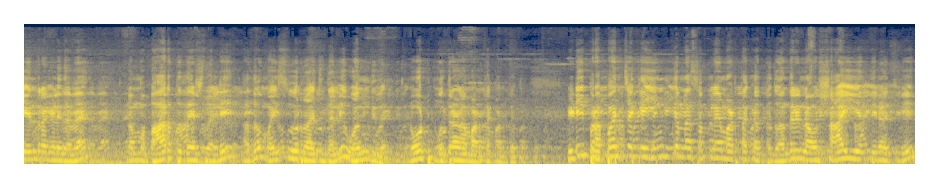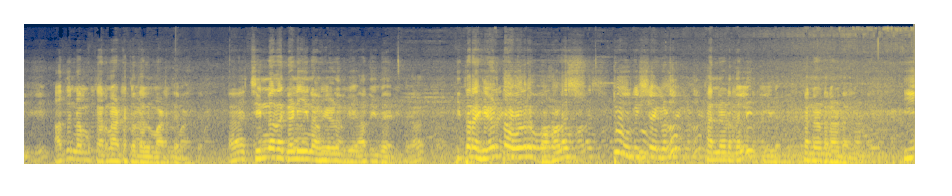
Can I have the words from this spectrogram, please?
ಕೇಂದ್ರಗಳಿದಾವೆ. ನಮ್ಮ ಭಾರತ ದೇಶದಲ್ಲಿ ಅದು ಮೈಸೂರು ರಾಜ್ಯದಲ್ಲಿ ಒಂದಿದೆ. ನೋಟ್ ಮುದ್ರಣ ಮಾಡ್ತಕ್ಕಂಥದ್ದು. ಇಡೀ ಪ್ರಪಂಚಕ್ಕೆ ಇಂಕ್ ಅನ್ನ ಸಪ್ಲೈ ಮಾಡ್ತಕ್ಕಂಥದ್ದು. ಅಂದ್ರೆ ನಾವು ಶಾಯಿ ಅಂತ ಹೇಳ್ತೀವಿ. ಅದು ನಮ್ಮ ಕರ್ನಾಟಕದಲ್ಲಿ ಮಾಡ್ತೇವೆ. ಚಿನ್ನದ ಗಣಿ ನಾವು ಹೇಳಿದ್ವಿ, ಅದಿದೆ. ಈ ತರ ಹೇಳ್ತಾ ಹೋದ್ರೆ ಬಹಳಷ್ಟು ವಿಷಯಗಳು ಕನ್ನಡದಲ್ಲಿ ಇದೆ, ಕನ್ನಡ ನಾಡಲ್ಲಿ. ಈ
